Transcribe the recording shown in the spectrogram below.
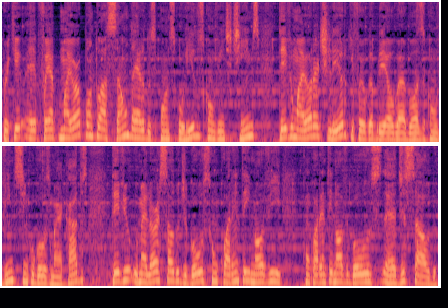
porque é, foi a maior pontuação da era dos pontos corridos, com 20 times. Teve o maior artilheiro, que foi o Gabriel Barbosa, com 25 gols marcados. Teve o melhor saldo de gols, com 49, com 49 gols é, de saldo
